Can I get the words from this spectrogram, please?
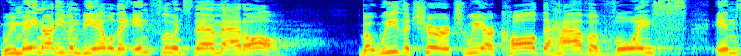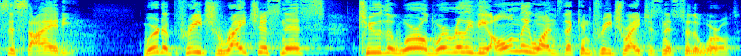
We may not even be able to influence them at all. But we, the church, we are called to have a voice in society. We're to preach righteousness to the world. We're really the only ones that can preach righteousness to the world.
